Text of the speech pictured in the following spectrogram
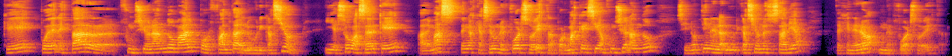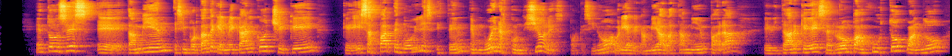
que pueden estar funcionando mal por falta de lubricación. Y eso va a hacer que además tengas que hacer un esfuerzo extra, por más que sigan funcionando, si no tienen la lubricación necesaria, te genera un esfuerzo extra. Entonces, eh, también es importante que el mecánico chequee que esas partes móviles estén en buenas condiciones, porque si no, habría que cambiarlas también para evitar que se rompan justo cuando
